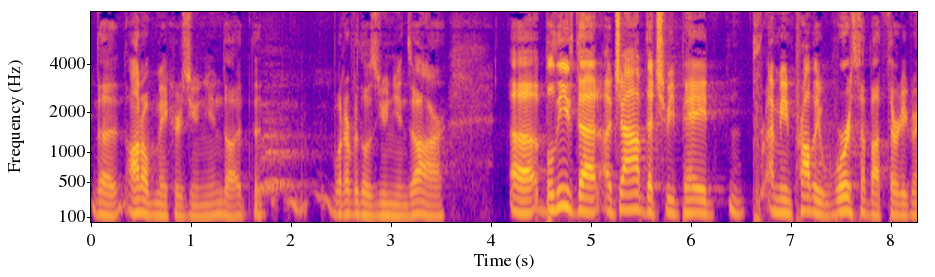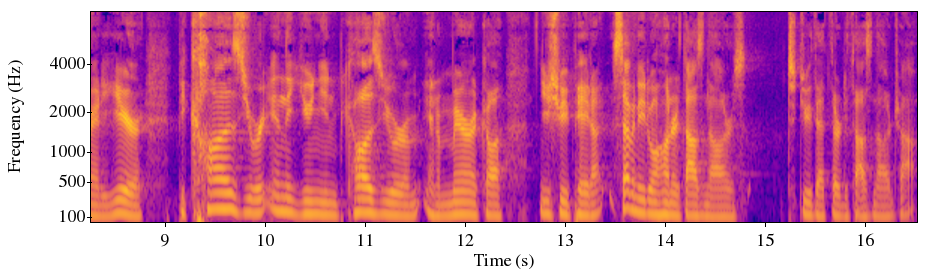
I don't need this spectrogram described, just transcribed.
the automakers union, the, the whatever those unions are, uh, believe that a job that should be paid, I mean, probably worth about 30 grand a year because you were in the union, because you were in America, you should be paid seventy to hundred thousand dollars to do that thirty thousand dollar job.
